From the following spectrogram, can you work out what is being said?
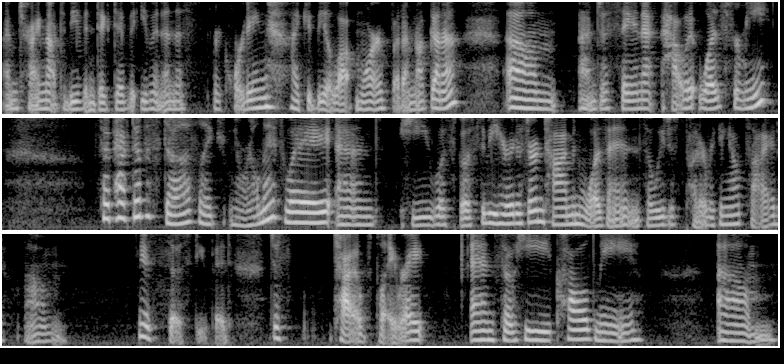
I'm trying not to be vindictive even in this recording. I could be a lot more, but I'm not gonna. Um, I'm just saying it how it was for me. So I packed up his stuff like in a real nice way, and he was supposed to be here at a certain time and wasn't. And so we just put everything outside. Um, it was so stupid, just child's play, right? And so he called me um,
